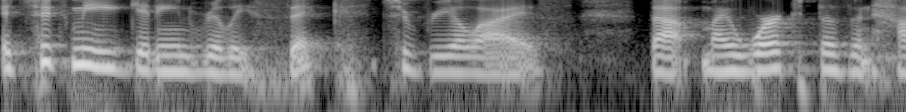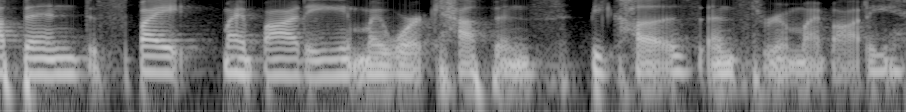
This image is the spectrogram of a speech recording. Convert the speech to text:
it took me getting really sick to realize that my work doesn't happen despite my body, my work happens because and through my body.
